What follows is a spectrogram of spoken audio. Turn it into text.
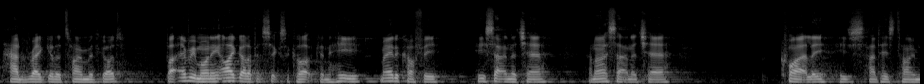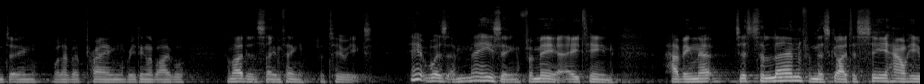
had regular time with God. But every morning I got up at six o'clock and he made a coffee, he sat in a chair, and I sat in a chair quietly. He just had his time doing whatever, praying, reading the Bible. And I did the same thing for two weeks. It was amazing for me at 18, having that, just to learn from this guy, to see how he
